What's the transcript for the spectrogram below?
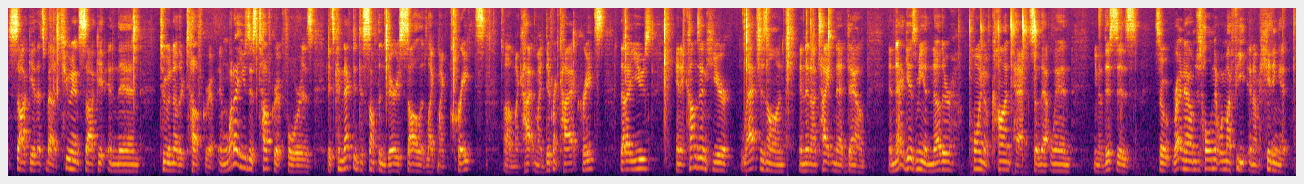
socket that's about a two inch socket and then to another tough grip. And what I use this tough grip for is it's connected to something very solid like my crates, um, my, my different kayak crates that I use. And it comes in here, latches on, and then I tighten that down. And that gives me another point of contact so that when, you know, this is, so right now I'm just holding it with my feet and I'm hitting it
